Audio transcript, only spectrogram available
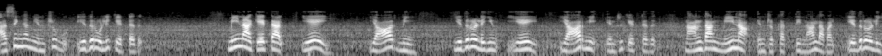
அசிங்கம் என்று எதிரொலி கேட்டது. மீனா கேட்டாள் ஏய் யார் நீ? எதிரொலியும் ஏய் யார் நீ? என்று கேட்டது. நான் தான் மீனா என்று கத்தினாள் அவள். எதிரொலி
